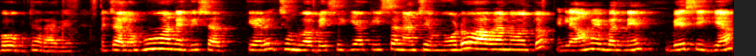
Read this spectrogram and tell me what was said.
ભોગ ધરાવ્યો ચાલો હું અને દિશા અત્યારે જમવા બેસી ગયા. કિશન આજે મોડો આવવાનો હતો, એટલે અમે બંને બેસી ગયા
